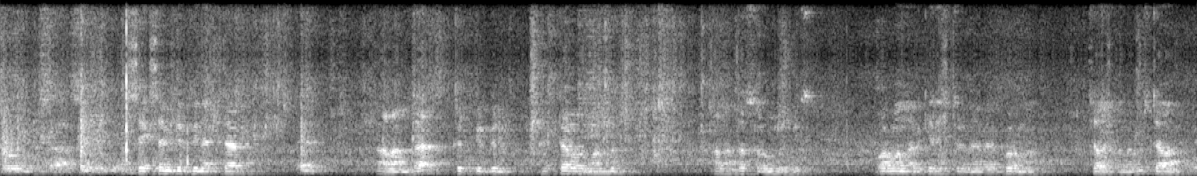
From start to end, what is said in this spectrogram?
sorumluluk sahası oluyor. 81 bin hektar Evet. alanda 41 bin hektar ormanlık alanda sorumluyuz. Ormanları geliştirme ve koruma çalışmalarımız devam ediyor.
